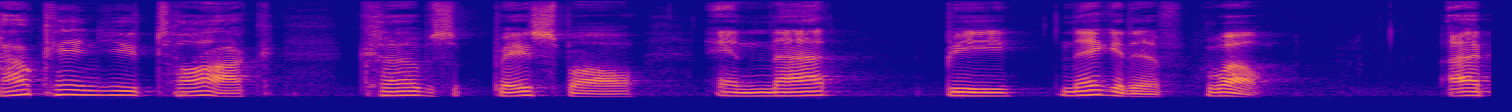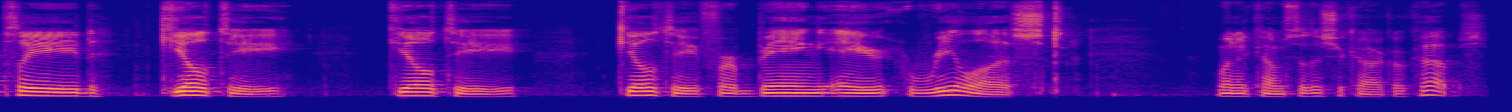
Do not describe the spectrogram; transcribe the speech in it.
How can you talk Cubs baseball and not be negative? Well, I plead guilty, guilty, guilty for being a realist when it comes to the Chicago Cubs.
